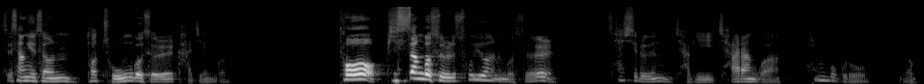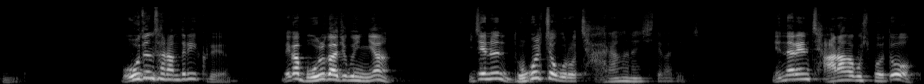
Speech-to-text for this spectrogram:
세상에선 더 좋은 것을 가진 것, 더 비싼 것을 소유하는 것을 사실은 자기 자랑과 행복으로 여깁니다. 모든 사람들이 그래요. 내가 뭘 가지고 있냐? 이제는 노골적으로 자랑하는 시대가 됐죠. 옛날에는 자랑하고 싶어도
